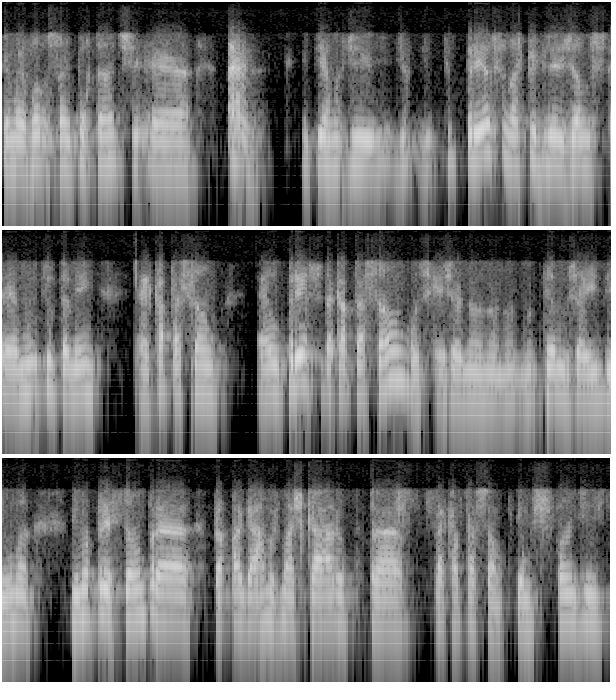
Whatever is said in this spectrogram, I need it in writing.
Tem uma evolução importante é, em termos de, de, de, preço, nós privilegiamos é, muito também é, captação, é, o preço da captação, ou seja, não, não, não temos aí nenhuma, nenhuma pressão para pagarmos mais caro para a captação. Temos funding,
